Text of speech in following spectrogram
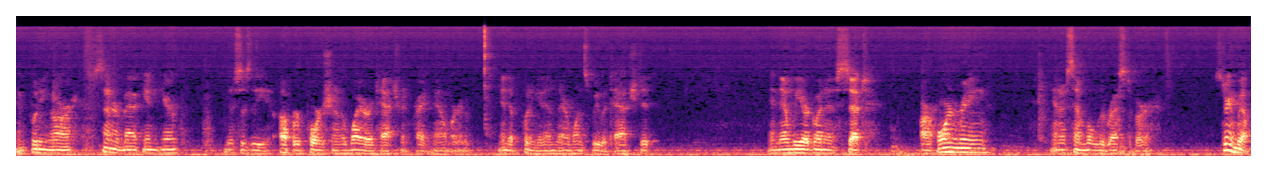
and putting our center back in here. This is the upper portion of the wire attachment right now. We're going to end up putting it in there once we've attached it. And then we are going to set our horn ring and assemble the rest of our steering wheel.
